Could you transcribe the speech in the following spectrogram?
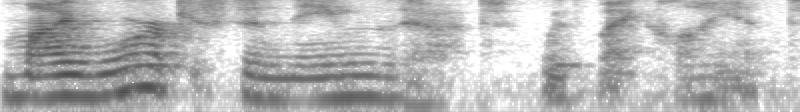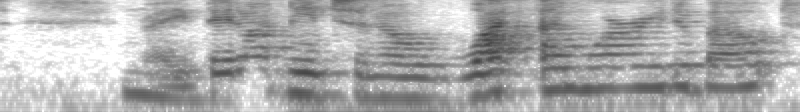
my work is to name that with my client right they don't need to know what i'm worried about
